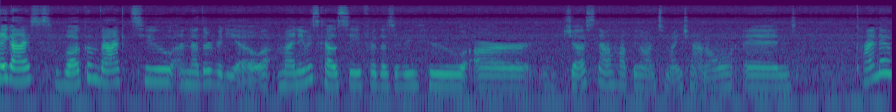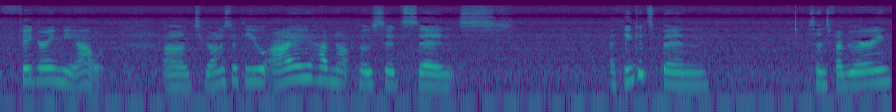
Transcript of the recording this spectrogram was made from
Hey guys, welcome back to another video. My name is Kelsey for those of you who are just now hopping onto my channel and kind of figuring me out. Um, to be honest with you, I have not posted since, I think it's been since February.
